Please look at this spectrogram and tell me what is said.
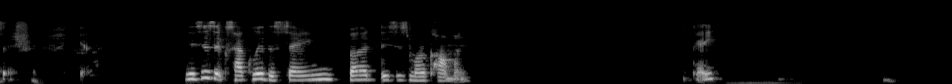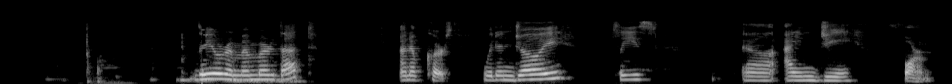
Session. Yeah. This is exactly the same, but this is more common. Okay. Do you remember that? And of course, with enjoy, please, uh, ing form.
